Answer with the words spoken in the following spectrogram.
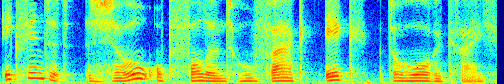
Ik vind het zo opvallend hoe vaak ik te horen krijg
